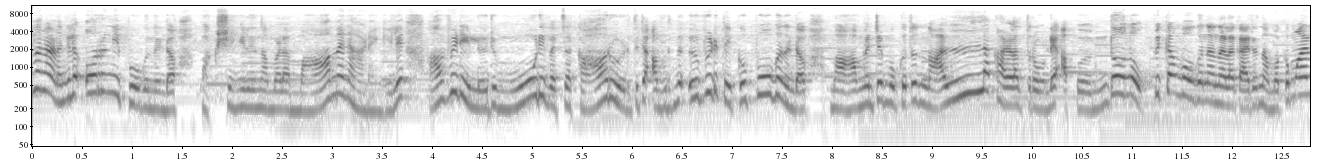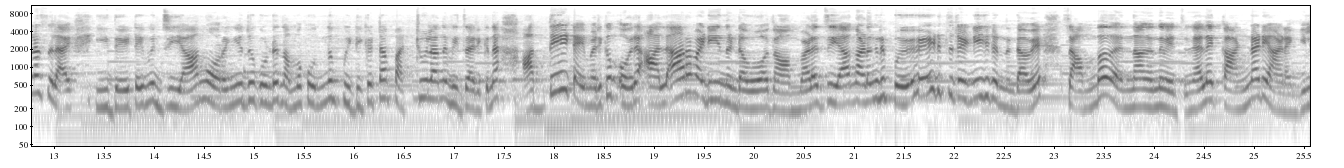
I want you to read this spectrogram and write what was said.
ഇവനാണെങ്കിൽ ഉറങ്ങിപ്പോകുന്നുണ്ടാവും. പക്ഷേങ്കിൽ നമ്മളെ മാമനാണെങ്കിൽ അവിടെയുള്ള ഒരു മൂടി വെച്ച കാറും എടുത്തിട്ട് അവിടുന്ന് എവിടത്തേക്കോ പോകുന്നുണ്ടാവും. മാമന്റെ മുഖത്ത് നല്ല കള്ളത്രമുണ്ട് അപ്പോൾ എന്തോ ഒന്ന് ഒപ്പിക്കാൻ പോകുന്ന എന്നുള്ള കാര്യം നമുക്ക് മനസ്സിലായി. ഇതേ ടൈം ജിയാങ് ഉറങ്ങിയത് കൊണ്ട് നമുക്കൊന്നും പിടികെട്ടാൻ പറ്റൂല എന്ന് വിചാരിക്കുന്ന അതേ ടൈം ആയിരിക്കും ഒരു അലാറം അടിയുന്നുണ്ടാവുക. നമ്മളെ ജിയാങ് ആണെങ്കിൽ പേടിച്ചിട്ട് എണീക്കുന്നുണ്ടാവേ സംഭവം എന്താണെന്ന് വെച്ച് കഴിഞ്ഞാൽ കണ്ണടി ആണെങ്കിൽ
